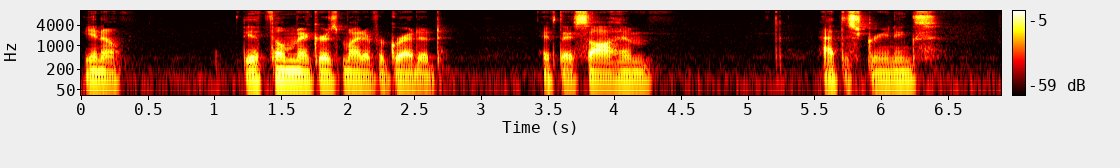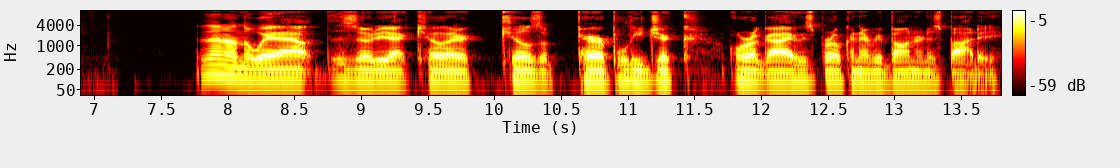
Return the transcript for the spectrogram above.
you know, the filmmakers might have regretted if they saw him at the screenings. And then on the way out, the Zodiac killer kills a paraplegic or a guy who's broken every bone in his body.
